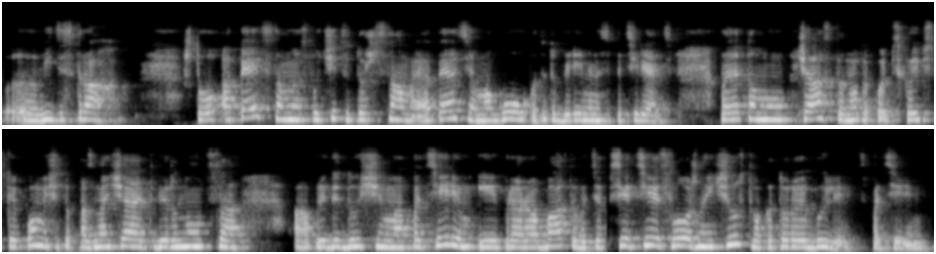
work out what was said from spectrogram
в виде страха что опять со мной случится то же самое, опять я могу вот эту беременность потерять. Поэтому часто ну, такой психологическая помощь это означает вернуться а, предыдущим потерям и прорабатывать все те сложные чувства, которые были с потерями.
